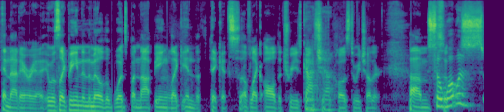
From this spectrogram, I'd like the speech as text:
in that area. It was like being in the middle of the woods, but not being like in the thickets of like all the trees being Gotcha. super close to each other. Um, So, what was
